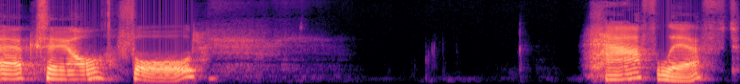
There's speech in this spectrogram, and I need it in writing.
Exhale, fold. Half lift.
